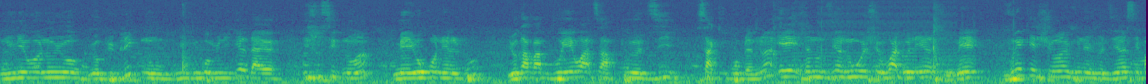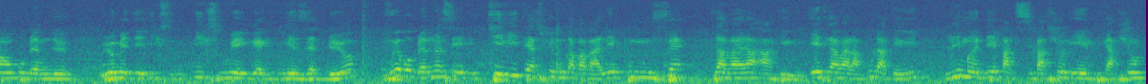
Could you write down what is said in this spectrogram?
Numéro nous yo, public, nous, nous communiquer d'ailleurs, ils sous nous, mais yo connaît le tout. yo kapap voye WhatsApp pou yo di sa ki problem lan, e jan nou diyan nou weche wadone yon sou, men vre kesyon jounen jounen diyan, se pa an problem de yo mette x, x ou y, y, z de yo, vre problem lan se ki vites ke nou kapap ale pou nou fe travay la ateri, e travay la pou la ateri, li mande participasyon e implikasyon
